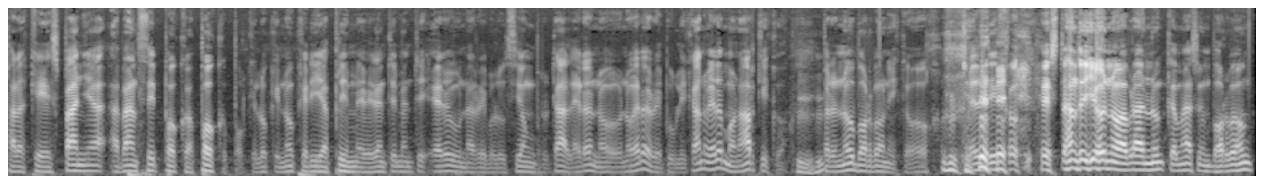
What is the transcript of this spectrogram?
para que España avance poco a poco, porque lo que no quería Prim, evidentemente, era una revolución brutal. Era, no, no era republicano, era monárquico, pero no borbónico. Ojo. Él dijo, estando yo no habrá nunca más un Borbón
